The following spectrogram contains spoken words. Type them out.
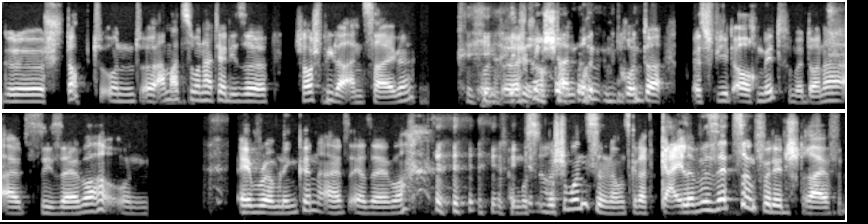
gestoppt und äh, Amazon hat ja diese Schauspieleranzeige. Und äh, genau. stand unten drunter, es spielt auch mit Madonna als sie selber und Abraham Lincoln als er selber. da mussten genau. wir schmunzeln und haben uns gedacht, geile Besetzung für den Streifen.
